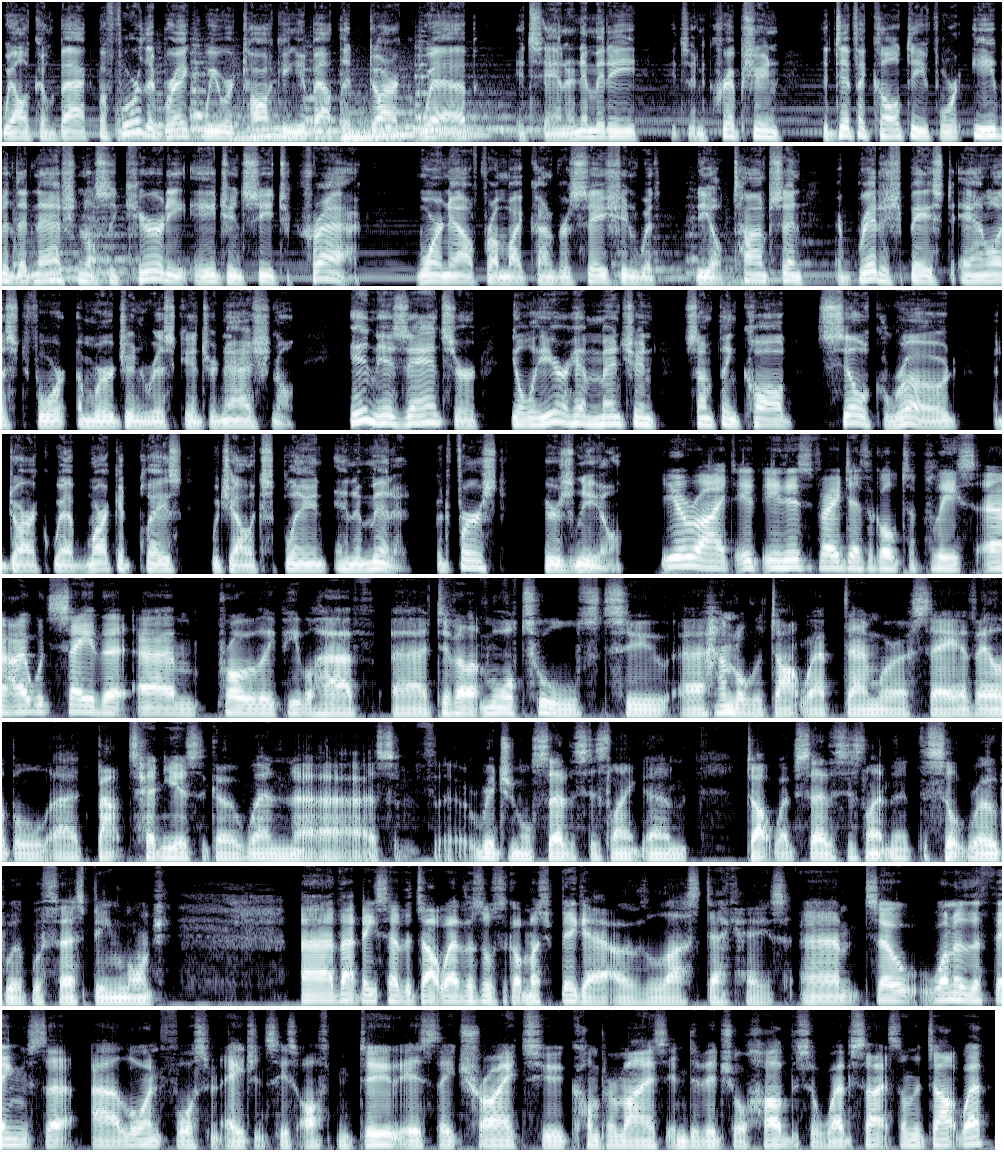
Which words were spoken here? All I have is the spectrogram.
Welcome back. Before the break, we were talking about the dark web, its anonymity, its encryption, the difficulty for even the National Security Agency to crack. More now from my conversation with Neil Thompson, a British based analyst for Emergent Risk International. In his answer, you'll hear him mention something called Silk Road, a dark web marketplace, which I'll explain in a minute. But first, here's Neil. You're right. It, it is very difficult to police. Uh, I would say that um, probably people have uh, developed more tools to uh, handle the dark web than were, say, available uh, about 10 years ago when uh, sort of original services like um, dark web services like the, the Silk Road were, were first being launched. Uh, that being said, the dark web has also got much bigger over the last decade. Um, so, one of the things that uh, law enforcement agencies often do is they try to compromise individual hubs or websites on the dark web.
